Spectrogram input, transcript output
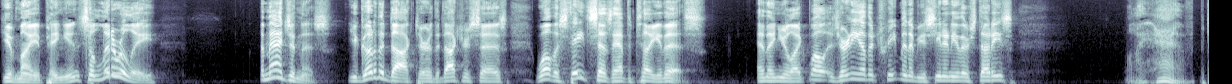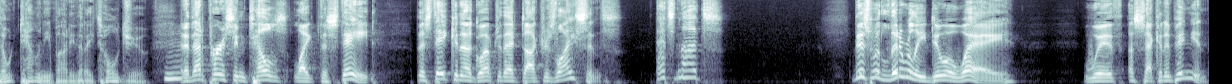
give my opinion. So literally, imagine this: you go to the doctor, the doctor says, "Well, the state says I have to tell you this," and then you're like, "Well, is there any other treatment? Have you seen any other studies?" Well, I have, but don't tell anybody that I told you. Mm-hmm. And if that person tells, like the state, the state can now go after that doctor's license. That's nuts. This would literally do away with a second opinion.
